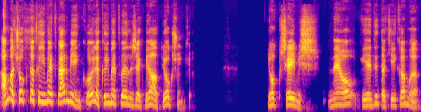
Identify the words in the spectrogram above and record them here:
ama çok da kıymet vermeyin. Öyle kıymet verilecek bir halt yok çünkü. Yok şeymiş, ne o 7 dakika mı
